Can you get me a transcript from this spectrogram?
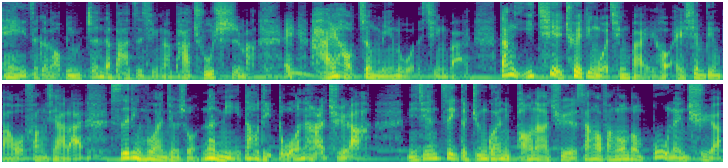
哎，这个老兵真的八字形啊，怕出事嘛？哎，还好证明了我的清白。当一切确定我清白以后，哎，宪兵把我放下来，司令忽然就说：“那你到底躲哪儿去了？你今天这个军官，你跑哪去？三号防空洞不能去啊！”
